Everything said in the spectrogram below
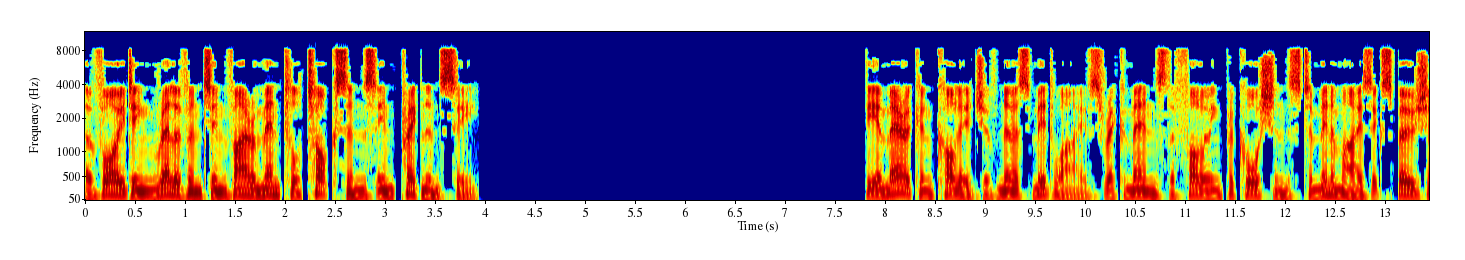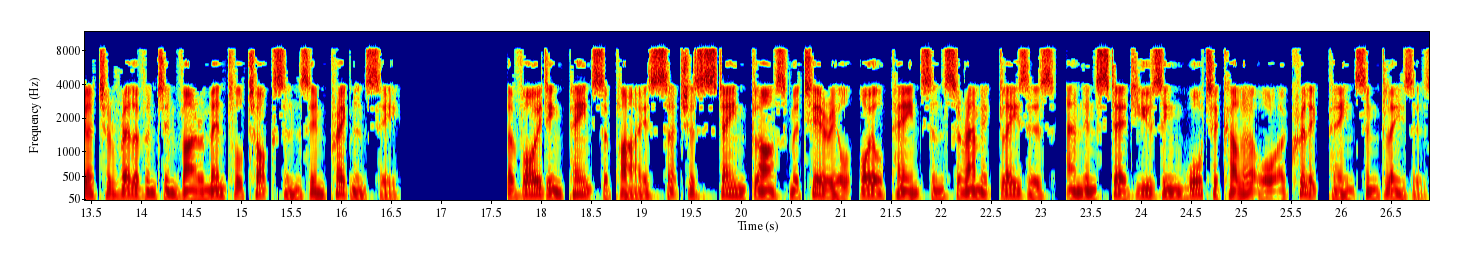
Avoiding relevant environmental toxins in pregnancy The American College of Nurse Midwives recommends the following precautions to minimize exposure to relevant environmental toxins in pregnancy. Avoiding paint supplies such as stained glass material, oil paints and ceramic glazes, and instead using watercolor or acrylic paints and glazes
